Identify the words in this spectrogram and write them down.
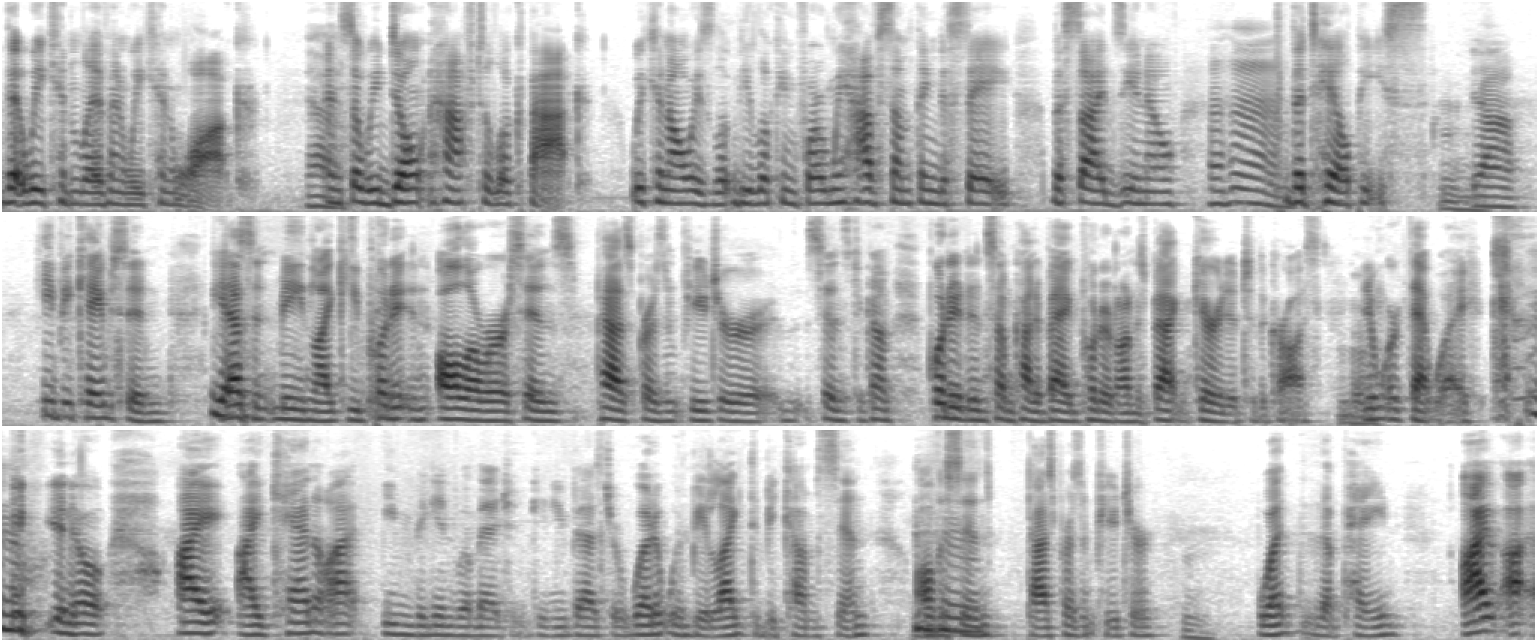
that we can live and we can walk. Yeah. and so we don't have to look back we can always look, be looking for and we have something to say besides you know mm-hmm. the tail piece mm-hmm. yeah. he became sin Yeah. doesn't mean like he put it in all of our sins, past, present, future, sins to come, put it in some kind of bag, put it on his back, and carried it to the cross. It mm-hmm. didn't work that way. you know, I I cannot even begin to imagine. Can you, Pastor, what it would be like to become sin, all the sins, past, present, future, mm. what the pain. I, I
